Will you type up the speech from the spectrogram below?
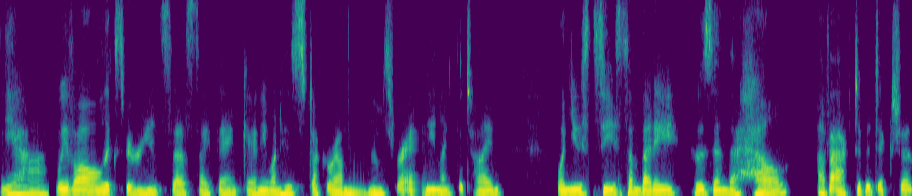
Yeah we've all experienced this i think. Anyone who's stuck around the rooms for any length of time when you see somebody who's in the hell of active addiction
